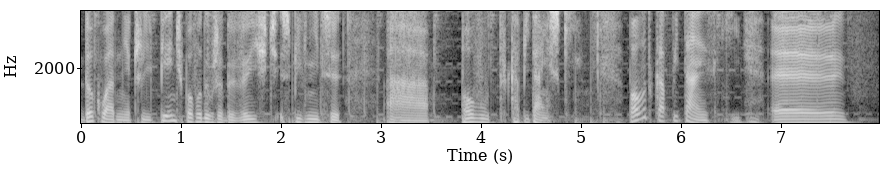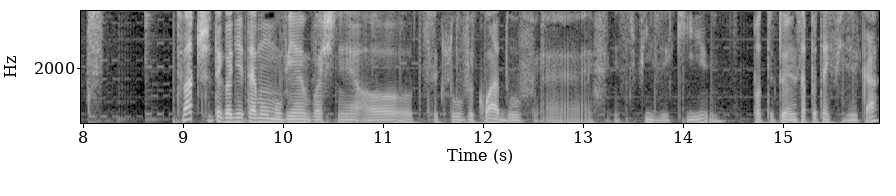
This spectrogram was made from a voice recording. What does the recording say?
Dokładnie, czyli pięć powodów, żeby wyjść z piwnicy, a powód kapitański. Powód kapitański. E, dwa, trzy tygodnie temu mówiłem właśnie o cyklu wykładów e, z fizyki pod tytułem Zapytaj fizyka.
